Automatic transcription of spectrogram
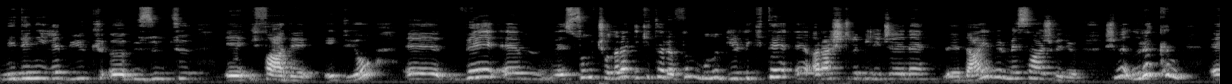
nedeniyle büyük e, üzüntü e, ifade ediyor e, ve e, sonuç olarak iki tarafın bunu birlikte e, araştırabileceğine e, dair bir mesaj veriyor. Şimdi Irak'ın e,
